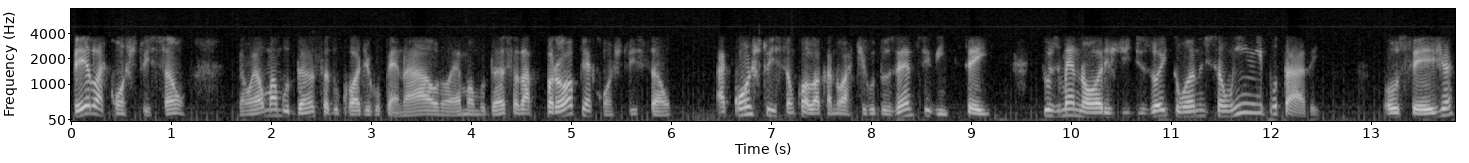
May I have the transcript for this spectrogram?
pela Constituição, não é uma mudança do Código Penal, não é uma mudança da própria Constituição. A Constituição coloca no artigo 226 que os menores de 18 anos são inimputáveis. Ou seja,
